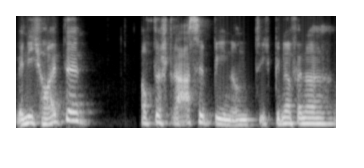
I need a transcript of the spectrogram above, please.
Wenn ich heute auf der Straße bin und ich bin auf einer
